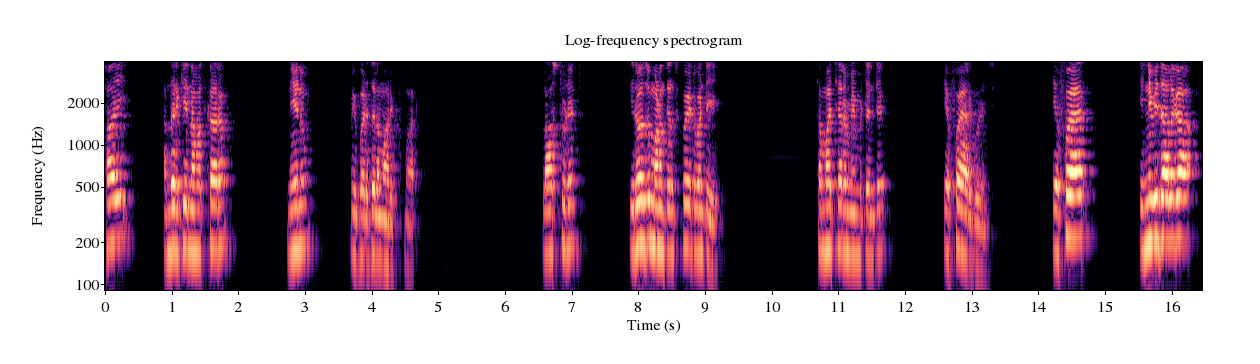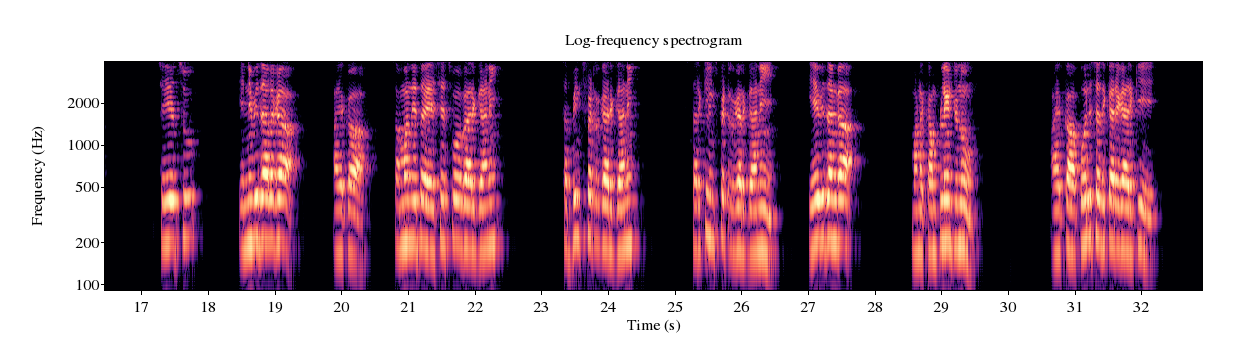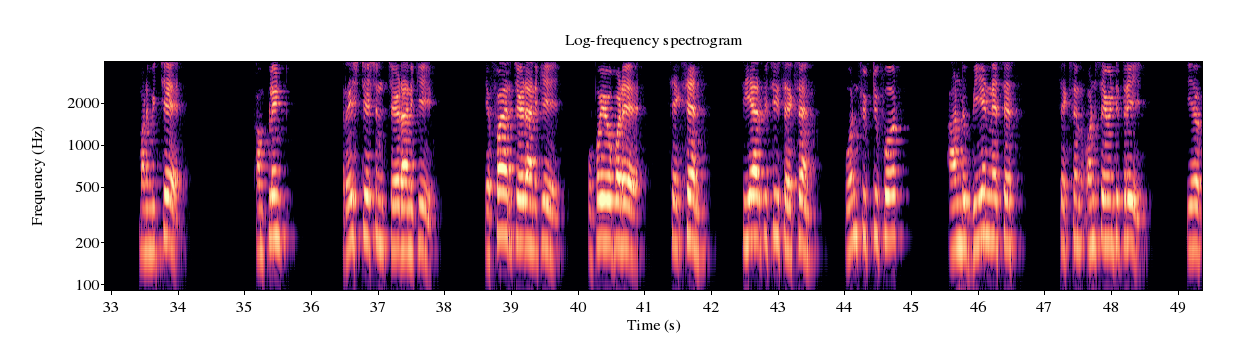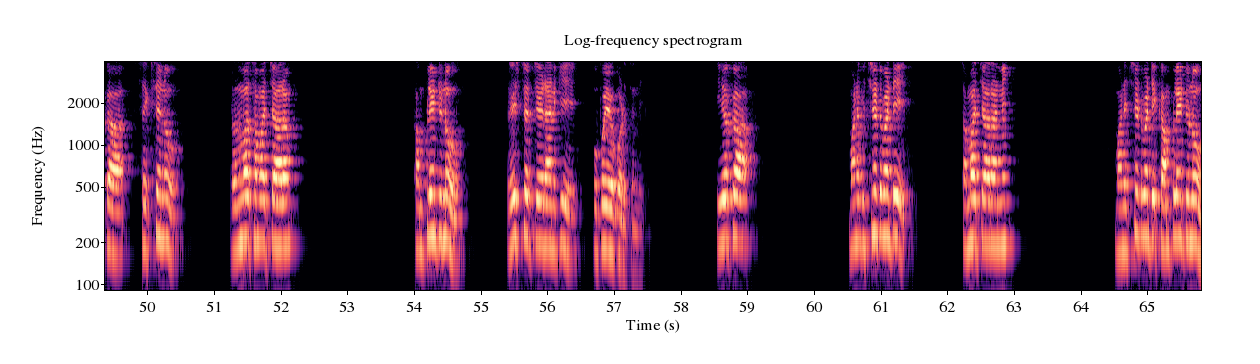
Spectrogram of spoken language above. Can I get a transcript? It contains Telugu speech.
హాయ్ అందరికీ నమస్కారం. నేను మీ బడితల మారి కుమార్. లా స్టూడెంట్ ఈరోజు మనం తెలుసుకోయేటువంటి సమాచారం ఏమిటంటే ఎఫ్ఐఆర్ గురించి. ఎఫ్ఐఆర్ ఎన్ని విధాలుగా చేయొచ్చు ఎన్ని విధాలుగా ఆ యొక్క సంబంధిత ఎస్ఎస్ఓ గారికి కానీ సబ్ ఇన్స్పెక్టర్ గారికి కానీ సర్కిల్ ఇన్స్పెక్టర్ గారికి కానీ ఏ విధంగా మన కంప్లైంట్ను ఆ యొక్క పోలీస్ అధికారి గారికి మనం ఇచ్చే కంప్లైంట్ రిజిస్ట్రేషన్ చేయడానికి ఎఫ్ఐఆర్ చేయడానికి ఉపయోగపడే section CRPC section one fifty four and BNSS section one seventy three ఈ యొక్క సెక్షను ప్రథమ సమాచారం కంప్లైంట్ను రిజిస్టర్ చేయడానికి ఉపయోగపడుతుంది. ఈ యొక్క మనం ఇచ్చినటువంటి సమాచారాన్ని మనం ఇచ్చినటువంటి కంప్లైంట్ను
